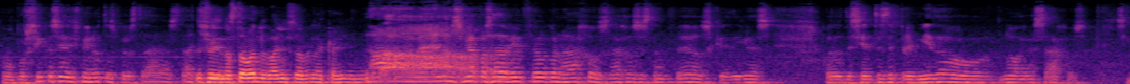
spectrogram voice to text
Como por 5 o 6 minutos, pero está, está Sí, chido. no estaba en el baño, estaba en la calle. ¿no? No, man, se me ha pasado bien feo con ajos. Ajos están feos. Que digas, cuando te sientes deprimido, no hagas ajos. Si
